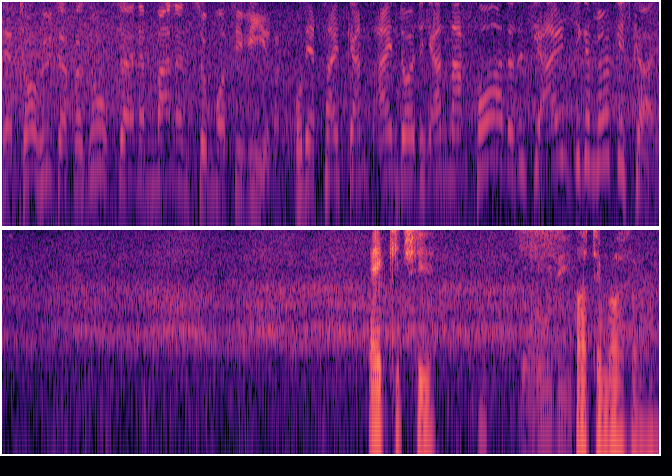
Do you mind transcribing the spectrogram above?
Der Torhüter versucht, seine Mannen zu motivieren. Und er zeigt ganz eindeutig an, nach vorn. Das ist die einzige Möglichkeit. Ekichi Rudi. hat den Ball verloren.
